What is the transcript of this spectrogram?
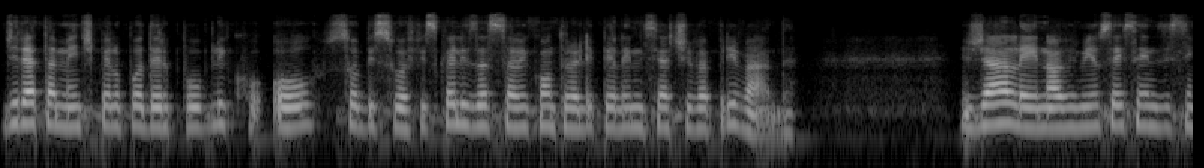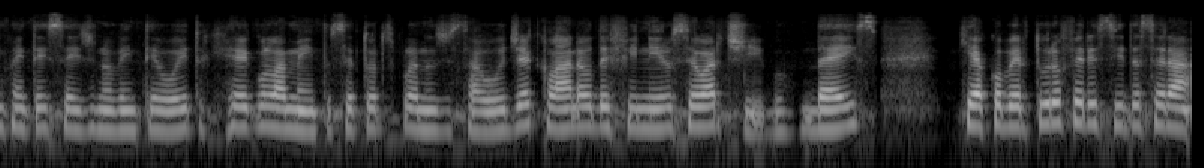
diretamente pelo poder público ou sob sua fiscalização e controle pela iniciativa privada. Já a Lei 9.656 de 98, que regulamenta o setor dos planos de saúde, é clara ao definir o seu artigo 10, que a cobertura oferecida será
